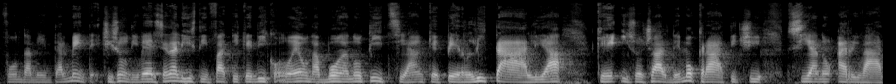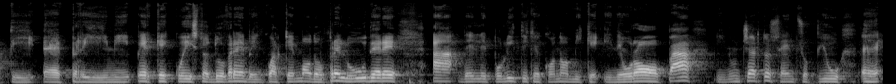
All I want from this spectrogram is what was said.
fondamentalmente. Ci sono diversi analisti infatti che dicono è una buona notizia anche per l'Italia che i socialdemocratici siano arrivati eh, primi perché questo dovrebbe in qualche modo preludere a delle politiche economiche in Europa in un certo senso più eh,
